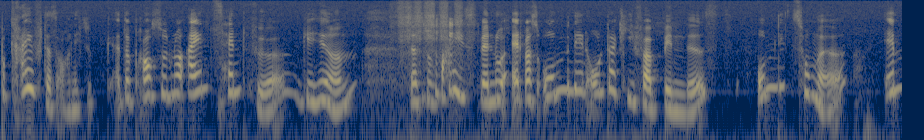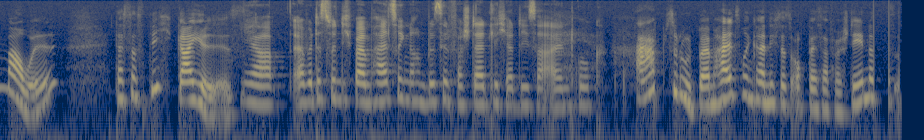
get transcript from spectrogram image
begreift das auch nicht. Du, da brauchst du nur einen Cent für Gehirn, dass du weißt, wenn du etwas um den Unterkiefer bindest, um die Zunge, im Maul, dass das nicht geil ist. Ja, aber das finde ich beim Halsring noch ein bisschen verständlicher, dieser Eindruck. Absolut. Beim Halsring kann ich das auch besser verstehen. Das ist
